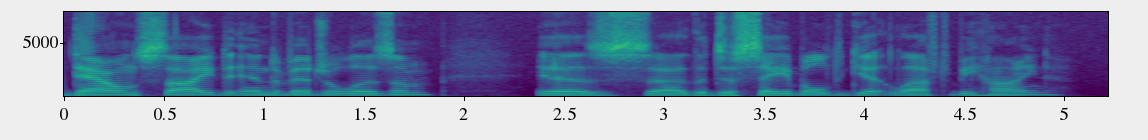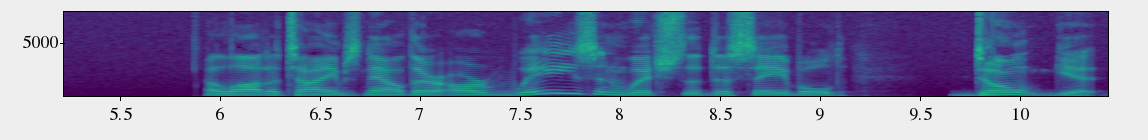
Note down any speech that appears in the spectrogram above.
downside to individualism is uh, the disabled get left behind. A lot of times now, there are ways in which the disabled don't get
